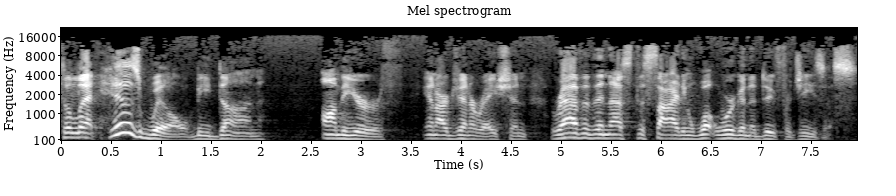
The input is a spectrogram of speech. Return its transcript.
to let His will be done on the earth in our generation rather than us deciding what we're going to do for Jesus?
